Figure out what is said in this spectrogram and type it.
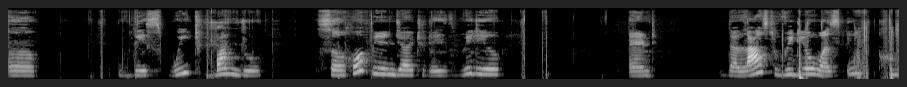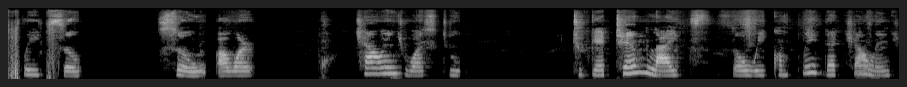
uh, this wheat bundle. So hope you enjoyed today's video and the last video was incomplete so so our challenge was to to get 10 likes so we complete that challenge.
